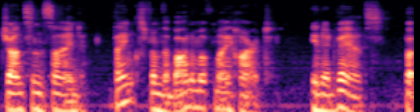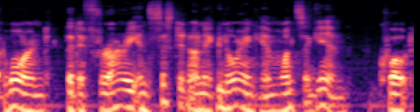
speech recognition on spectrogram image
Johnson signed, Thanks from the bottom of my heart, in advance, but warned that if Ferrari insisted on ignoring him once again, quote,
